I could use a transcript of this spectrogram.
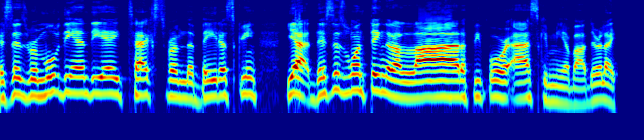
It says remove the NDA text from the beta screen. Yeah, this is one thing that a lot of people were asking me about. They're like,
